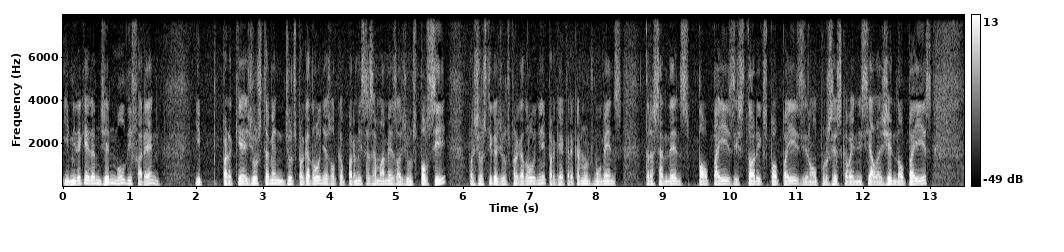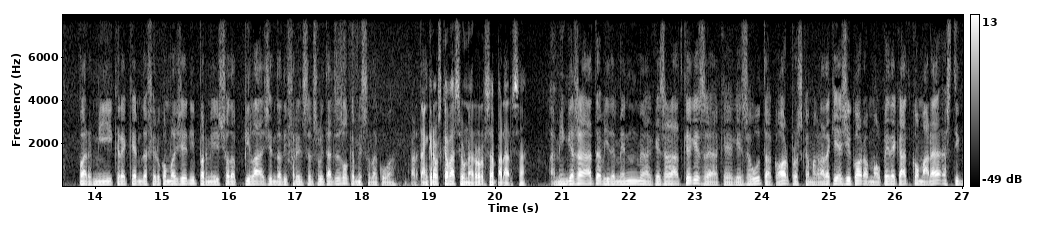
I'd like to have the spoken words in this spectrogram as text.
i mira que érem gent molt diferent, perquè justament Junts per Catalunya és el que per mi s'assembla més a Junts pel Sí, per això estic a Junts per Catalunya i perquè crec que en uns moments transcendents pel país, històrics pel país i en el procés que va iniciar la gent del país, per mi crec que hem de fer-ho com la gent i per mi això de pilar gent de diferents sensibilitats és el que més s'adequa. Per tant, creus que va ser un error separar-se? A mi hagués agradat, evidentment, hagués agradat que hagués, que hagués hagut acord, però és que m'agrada que hi hagi acord amb el PDeCAT, com ara estic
